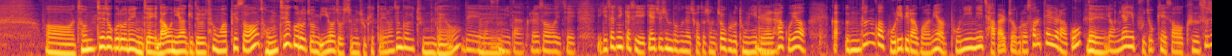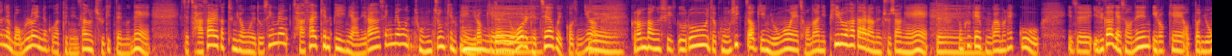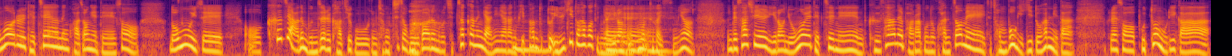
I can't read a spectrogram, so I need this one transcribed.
어, 전체적으로는 이제 나온 이야기들을 총합해서 정책으로 좀 이어졌으면 좋겠다 이런 생각이 드는데요. 네, 네. 맞습니다. 그래서 이제 이 기자님께서 얘기해 주신 부분에 저도 전적으로 동의를 음. 하고요. 그러니까 은둔과 고립이라고 하면 본인이 자발적으로 선택을 하고 네. 역량이 부족해서 그 수준에 머물러 있는 것 같은 인상을 주기 때문에 이제 자살 같은 경우에도 생명 자살 캠페인이 아니라 생명 존중 캠페인 음, 이렇게 네. 용어를 대체하고 있거든요. 네. 그런 방식으로 이제 공식적인 용어의 전환이 개선이 필요하다라는 주장에 네. 좀 크게 공감을 했고 이제 일각에서는 이렇게 어떤 용어를 대체하는 과정에 대해서 너무 이제 어 크지 않은 문제를 가지고 좀 정치적 올바름으로 집착하는 게 아니냐라는 음. 비판도 또 일기도 하거든요. 네. 이런 무브먼트가 있으면. 근데 사실 이런 용어의 대체는 그 사안을 바라보는 관점의 이제 전복이기도 합니다. 그래서 보통 우리가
